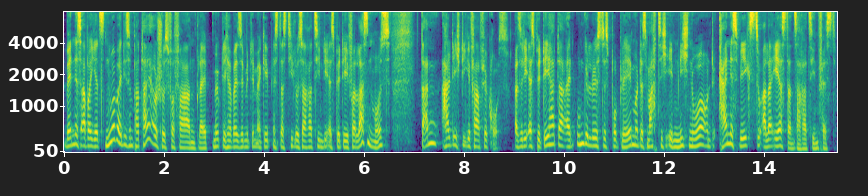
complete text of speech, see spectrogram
Wenn es aber jetzt nur bei diesem Parteiausschussverfahren bleibt, möglicherweise mit dem Ergebnis, dass Thilo Sarrazin die SPD verlassen muss, dann halte ich die Gefahr für groß. Also die SPD hat da ein ungelöstes Problem und das macht sich eben nicht nur und keineswegs zuallererst an Sarrazin fest.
